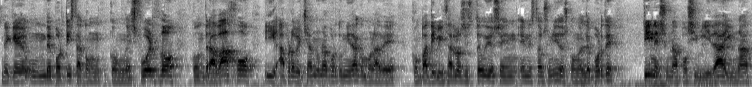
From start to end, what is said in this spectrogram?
de que un deportista con, esfuerzo, con trabajo y aprovechando una oportunidad como la de compatibilizar los estudios en, en Estados Unidos con el deporte, tienes una posibilidad y una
